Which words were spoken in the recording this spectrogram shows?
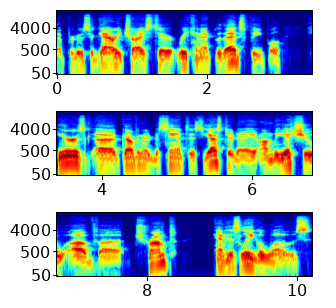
uh, producer Gary tries to reconnect with Ed's people, here's uh, Governor DeSantis yesterday on the issue of uh, Trump and his legal woes.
